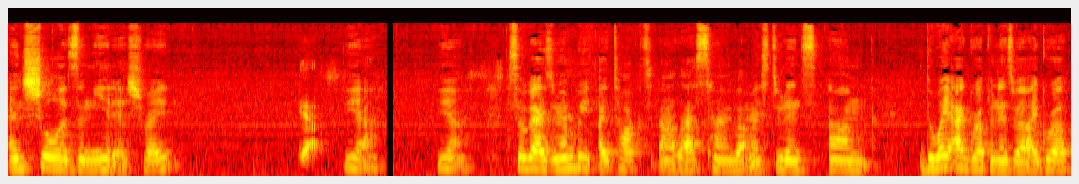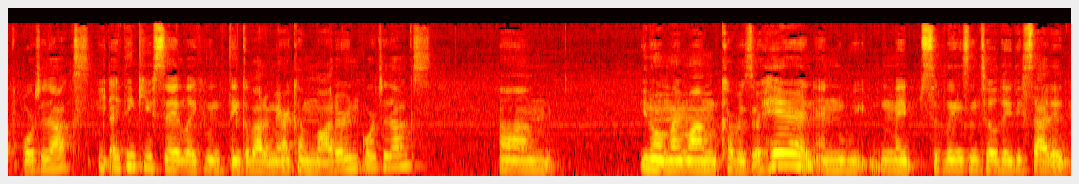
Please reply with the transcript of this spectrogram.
And shul is in Yiddish, right? Yeah. Yeah, yeah. So, guys, remember I talked uh, last time about my students. Um, the way I grew up in Israel, I grew up Orthodox. I think you say, like, when think about America, modern Orthodox. Um, you know, my mom covers her hair, and, and we, my siblings, until they decided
